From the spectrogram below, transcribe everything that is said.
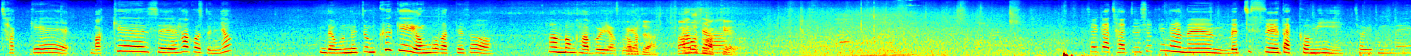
작게 마켓을 하거든요. 근데 오늘 좀 크게 연 것 같아서 한번 가보려고요. 가보자. 가보자. 마켓. 제가 자주 쇼핑하는 매치스닷컴이 저희 동네에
